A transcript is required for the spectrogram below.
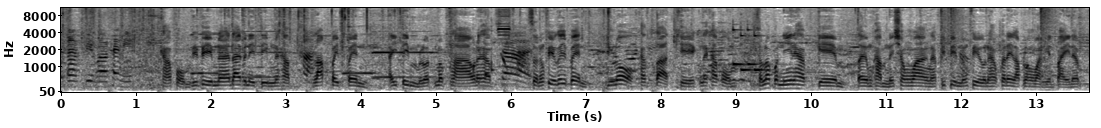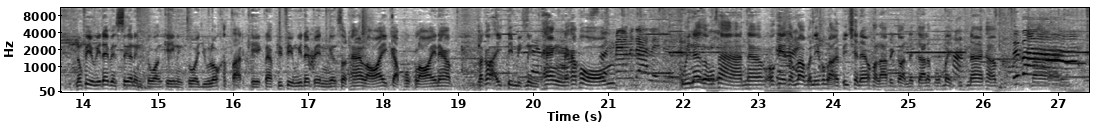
แต่ฟิล์มเอาแท่งนี้ครับผมพี่ฟิล์มนะได้เป็นไอติมนะครับค่ะรับไปเป็น ไอติมรสมะพร้าวนะครับ ใช่ ส่วนน้องฟิวส์ก็จะเป็นยูโรคัสตาร์ดเค้กนะครับผมสำหรับวันนี้นะครับเกมเติมคำในช่องว่างนะพี่ฟิล์มน้องฟิวส์นะครับก็ได้รับรางวัลกันไปนะครับน้องฟิวส์ก็ได้เป็นเสื้อหนึ่งตัวกางเกงหนึ่งตัวยูโรคัสตาร์ดเค้กนะครับพี่ฟิล์มก็ได้เป็นเงินสด 500 กับ 600นะครับแล้วก็ไอติมอีกหนึ่งแท่งนะครับผมแม่ไม่ได้อะไรเลย อุ้ยน่าสงสารนะครับ โอเคสำหรับวันนี้พวกเราไอพีชแนลขอลาไปก่อนนะจ๊ะ แล้วพบใหม่คลิปหน้าครับ บ๊ายบาย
